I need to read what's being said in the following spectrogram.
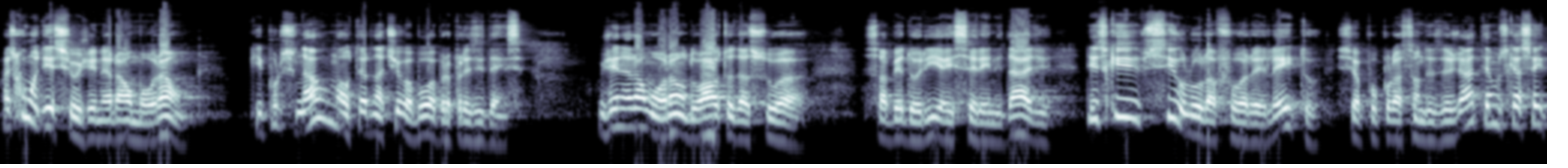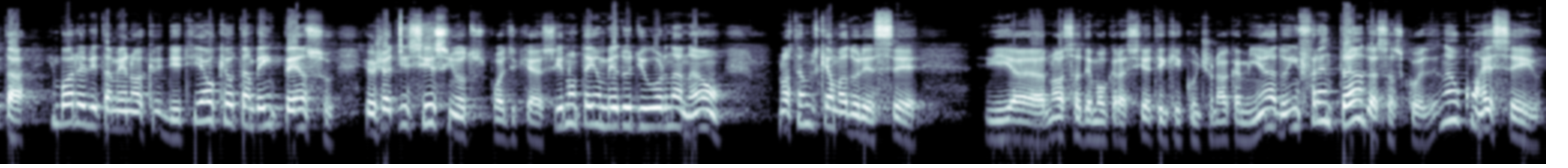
Mas como disse o general Mourão, que por sinal uma alternativa boa para a presidência, o general Mourão, do alto da sua sabedoria e serenidade, diz que se o Lula for eleito, se a população desejar, temos que aceitar, embora ele também não acredite. E é o que eu também penso. Eu já disse isso em outros podcasts. E não tenho medo de urna, não. Nós temos que amadurecer e a nossa democracia tem que continuar caminhando, enfrentando essas coisas, não com receio.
